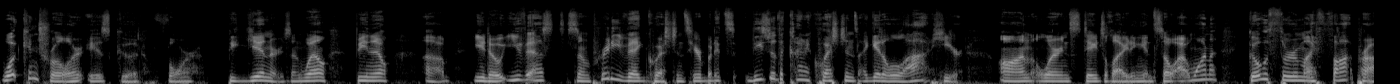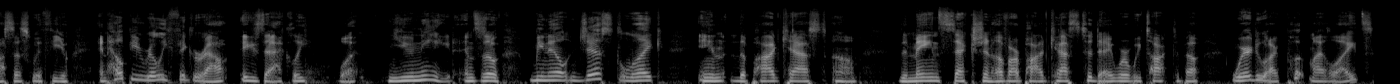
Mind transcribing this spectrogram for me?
what controller is good for beginners? And well, Binel, um, you know, you've asked some pretty vague questions here, but it's these are the kind of questions I get a lot here on Learn Stage Lighting. And so I want to go through my thought process with you and help you really figure out exactly what you need. And so, Binil, just like in the podcast, um, the main section of our podcast today, where we talked about where do I put my lights,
